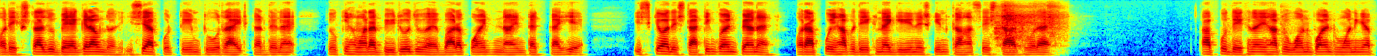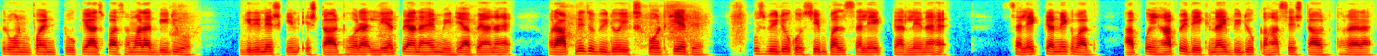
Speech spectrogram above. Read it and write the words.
और एक्स्ट्रा जो बैकग्राउंड है, इसे आपको ट्रिम टू राइट कर देना है क्योंकि हमारा वीडियो जो है बारह पॉइंट नाइन तक का ही है। इसके बाद स्टार्टिंग पॉइंट पे आना है और आपको यहाँ पे देखना है ग्रीन स्क्रीन कहाँ से स्टार्ट हो रहा है। तो आपको देखना है यहाँ पे वन पॉइंट वन या फिर वन पॉइंट टू के आसपास हमारा वीडियो ग्रीन स्क्रीन स्टार्ट हो रहा है। लेयर पे आना है मीडिया पे आना है और आपने जो वीडियो एक्सपोर्ट किए थे, उस वीडियो को सिंपल सेलेक्ट कर लेना है। सेलेक्ट करने के बाद आपको यहाँ पे देखना है वीडियो कहाँ से स्टार्ट हो रहा है।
